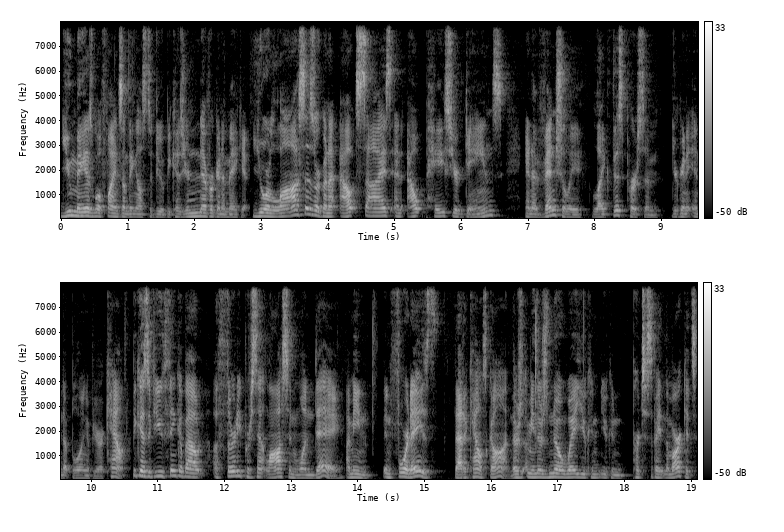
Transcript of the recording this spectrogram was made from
you may as well find something else to do because you're never gonna make it. Your losses are gonna outsize and outpace your gains and eventually, like this person, you're gonna end up blowing up your account. Because if you think about a 30% loss in one day, I mean, in four days, that account's gone. There's, I mean, there's no way you can, you can participate in the markets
